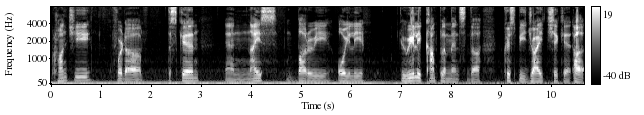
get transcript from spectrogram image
crunchy for the the skin and nice buttery, oily. It really complements the crispy dry chicken uh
